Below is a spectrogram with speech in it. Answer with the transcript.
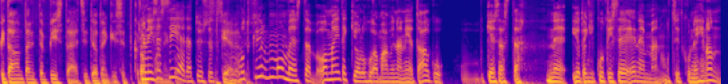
pitää antaa niiden pistää, että sitten jotenkin sit No niin se niinku- siedätys. Mutta kyllä mun mielestä, olen mä itsekin ollut huomaavina niin, että alkukesästä ne jotenkin kutisee enemmän, mutta sitten kun niihin on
